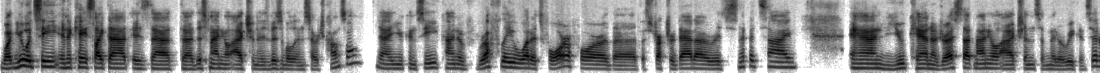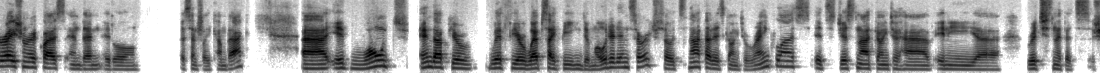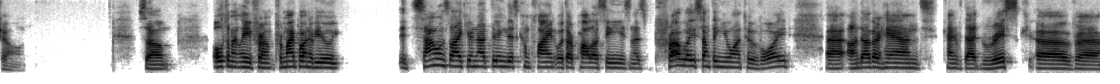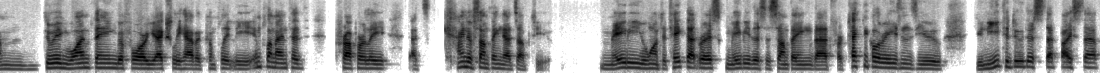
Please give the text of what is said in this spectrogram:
what you would see in a case like that is that uh, this manual action is visible in Search Console. Uh, you can see kind of roughly what it's for, for the, the structured data rich snippet side. And you can address that manual action, submit a reconsideration request, and then it'll essentially come back. Uh, it won't end up your, with your website being demoted in search. So it's not that it's going to rank less. It's just not going to have any uh, rich snippets shown. So ultimately, from, from my point of view, it sounds like you're not doing this compliant with our policies, and that's probably something you want to avoid. Uh, on the other hand, kind of that risk of um, doing one thing before you actually have it completely implemented properly, that's kind of something that's up to you. Maybe you want to take that risk. Maybe this is something that, for technical reasons, you, you need to do this step by step.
